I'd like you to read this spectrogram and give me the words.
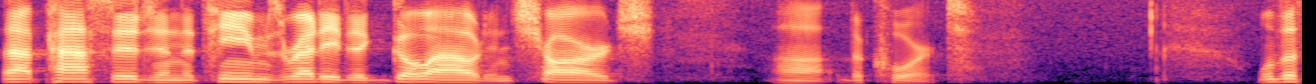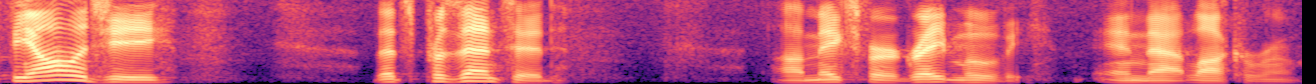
that passage, and the team's ready to go out and charge uh, the court. Well, the theology that's presented uh, makes for a great movie in that locker room.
